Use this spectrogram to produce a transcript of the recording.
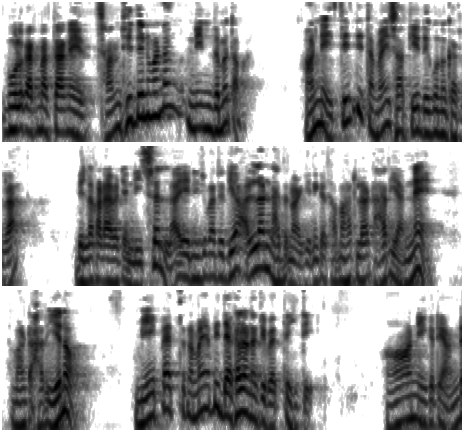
මූල කර්මත්තානේ සංසිඳෙනව නම් නින්දම තමයි. අන්න එතෙන්දි තමයි සතිය දෙගුණ කරලා බෙල්ල කඩා වැටෙන්න ඉස්සෙල්ලා ඒ නිදිමත දිහා අල්ලන්න හදනවා කියන එක සමහර වෙලාවට හරියන්නේ නැහැ. සමහරට හරියනවා. මේ පැත්ත තමයි අපි දැකලා නැති පැත්ත හිතේ. ආන්න ඒකට යන්න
